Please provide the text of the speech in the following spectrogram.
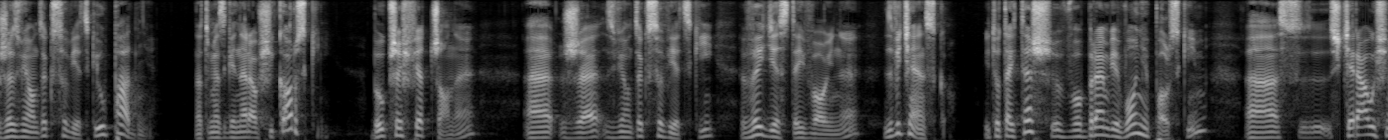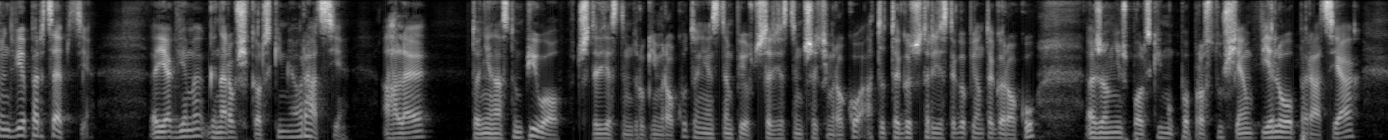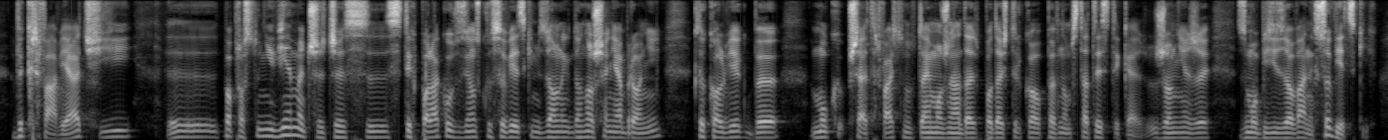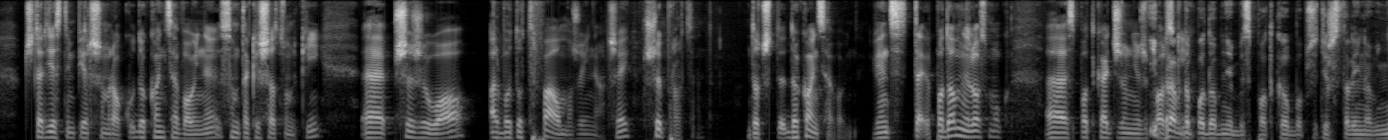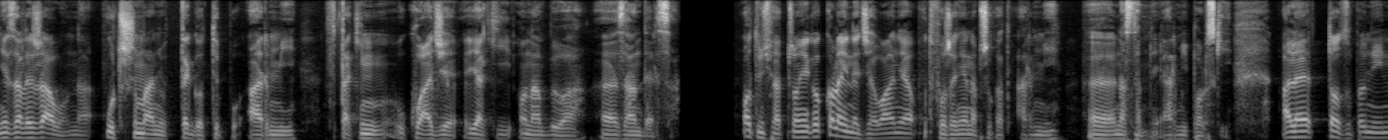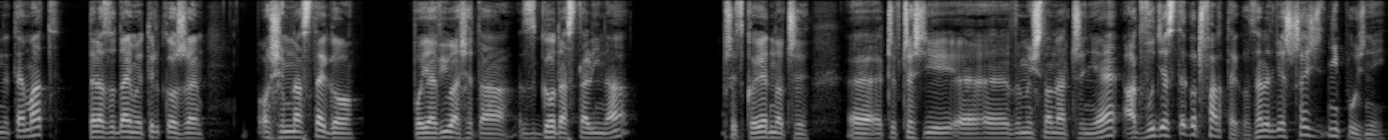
że Związek Sowiecki upadnie. Natomiast generał Sikorski był przeświadczony, e, że Związek Sowiecki wyjdzie z tej wojny zwycięsko. I tutaj też w obrębie w łonie polskim ścierały się dwie percepcje. Jak wiemy, generał Sikorski miał rację, ale to nie nastąpiło w 1942 roku, to nie nastąpiło w 1943 roku, a do tego 1945 roku żołnierz polski mógł po prostu się w wielu operacjach wykrwawiać i yy, po prostu nie wiemy, czy, czy z, z, tych Polaków w Związku Sowieckim zdolnych do noszenia broni ktokolwiek by mógł przetrwać. No tutaj można dać, podać tylko pewną statystykę żołnierzy zmobilizowanych sowieckich 1941 roku, do końca wojny, są takie szacunki, e, przeżyło, albo dotrwało może inaczej, 3% do, do końca wojny. Więc te, podobny los mógł e, spotkać żołnierzy I polskich. I prawdopodobnie by spotkał, bo przecież Stalinowi nie zależało na utrzymaniu tego typu armii w takim układzie, jaki ona była e, za Andersa. O tym świadczą jego kolejne działania, utworzenie na przykład armii, e, następnej armii polskiej. Ale to zupełnie inny temat. Teraz dodajmy tylko, że 18 pojawiła się ta zgoda Stalina, wszystko jedno, czy, e, czy wcześniej e, e, wymyślona, czy nie, a 24, zaledwie 6 dni później,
